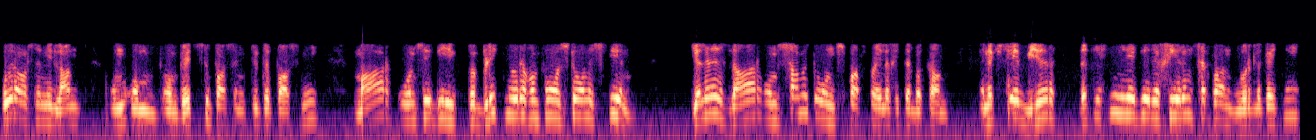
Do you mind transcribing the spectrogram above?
oral in die land om om om wetstoepassing toe te pas nie, maar ons het die publiek nodig om vir ons te ondersteun. Julle is daar om saam met ons padveiligheid te bekamp. En ek sê weer, dit is nie net die regering se verantwoordelikheid nie,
